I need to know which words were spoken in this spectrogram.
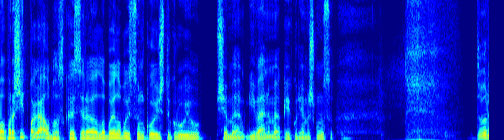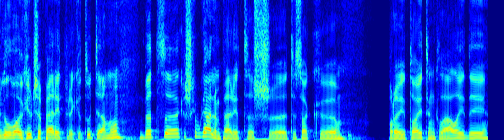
paprašyti pagalbos, kas yra labai labai sunku iš tikrųjų šiame gyvenime kai kuriems iš mūsų. Dabar galvoju, kaip čia pereiti prie kitų temų, bet e, kažkaip galim pereiti. Aš e, tiesiog e, praeitoj tinklalaidai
